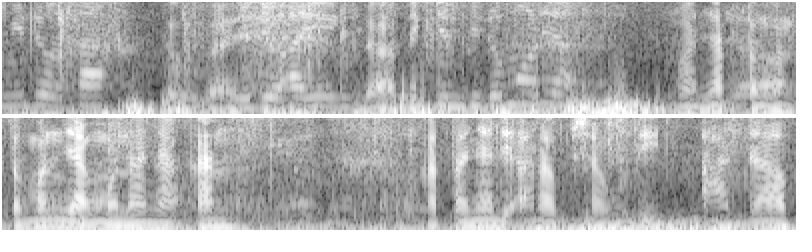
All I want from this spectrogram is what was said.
Video ta. tuh guys. Ya. banyak teman-teman yang menanyakan katanya di Arab Saudi ada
